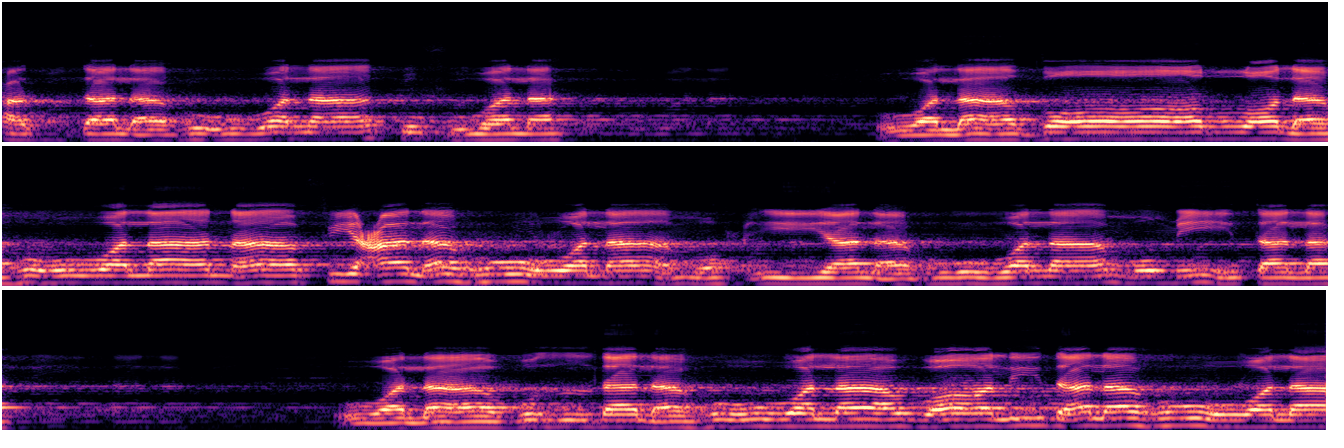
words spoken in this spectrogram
حد له ولا كفو له ولا ضار له ولا نافع له ولا محيي له ولا مميت له ولا ولد له ولا والد له ولا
